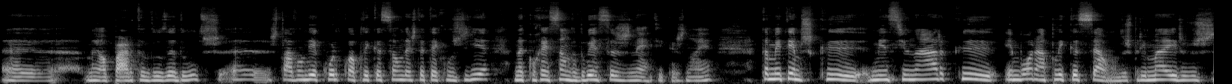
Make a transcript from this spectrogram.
ah, a maior parte dos adultos ah, estavam de acordo com a aplicação desta tecnologia na correção de doenças genéticas, não é? Também temos que mencionar que, embora a aplicação dos primeiros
